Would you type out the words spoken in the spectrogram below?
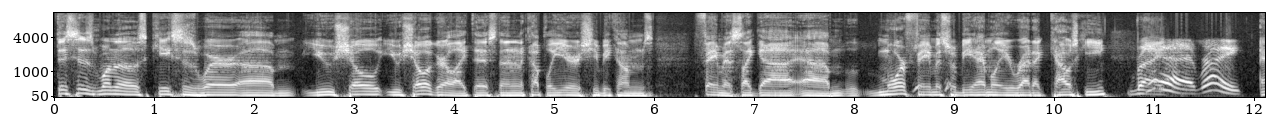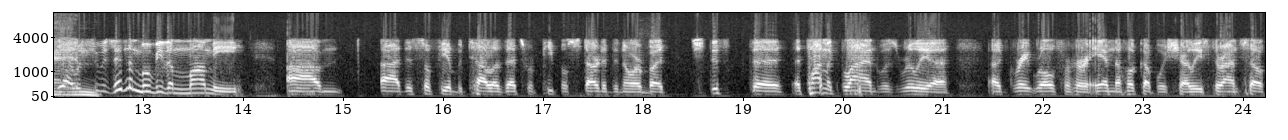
This is one of those cases where um, you show you show a girl like this, then in a couple of years she becomes famous. Like uh, um, more famous would be Emily Ratajkowski. Right. Yeah, right. yeah, when And- she was in the movie The Mummy, um, uh, the Sofia Boutella, that's where people started to know her. But this the Atomic Blonde was really a a great role for her, and the hookup with Charlize Theron. So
